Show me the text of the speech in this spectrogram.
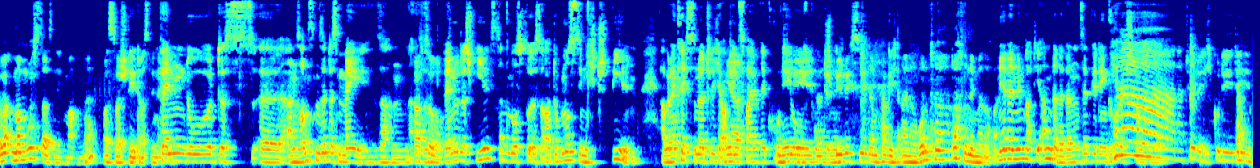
Aber man muss das nicht machen, ne? Was da steht aus den Wenn du das, äh, ansonsten sind es May-Sachen. Also, Ach so. wenn du das spielst, dann musst du es auch, du musst sie nicht spielen. Aber dann kriegst du natürlich auch Ja. die zwei Nee, nee, dann Rekrutierungspunkte spiele ich sie, dann packe ich eine runter. Doch, dann nehmen wir doch eine. Nee, dann nimm doch die andere, dann sind wir den College Ja, natürlich, gute Idee.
